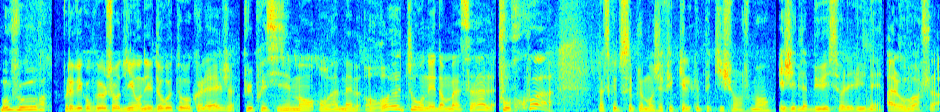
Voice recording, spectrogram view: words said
Bonjour, vous l'avez compris aujourd'hui, on est de retour au collège. Plus précisément, on va même retourner dans ma salle. Pourquoi? Parce que tout simplement, j'ai fait quelques petits changements et j'ai de la buée sur les lunettes. Allons voir ça.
